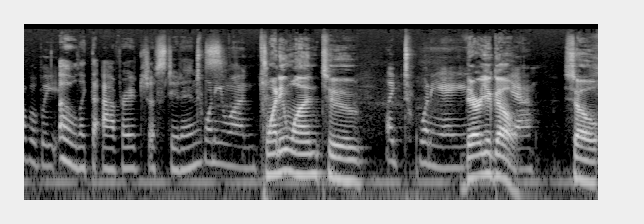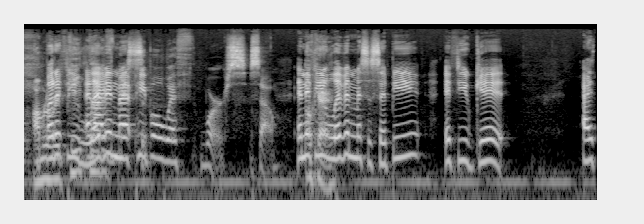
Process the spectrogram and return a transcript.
probably oh, like the average of students? 21, 21 to like 28. there you go. Yeah. So I'm gonna But if repeat. you And live I've in met Miss- people with worse, so. And if you live in Mississippi, if you get, I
